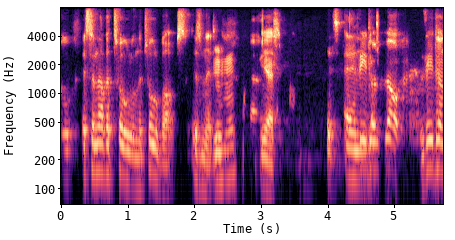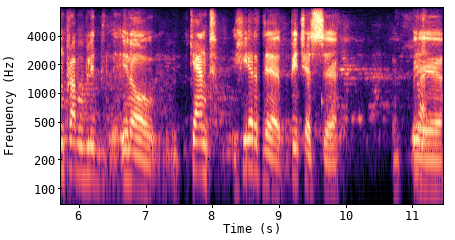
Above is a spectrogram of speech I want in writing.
tool, it's another tool in the toolbox, isn't it? hmm Yes. It's and They don't know. They don't probably, you know, can't hear the pitches, uh, uh,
